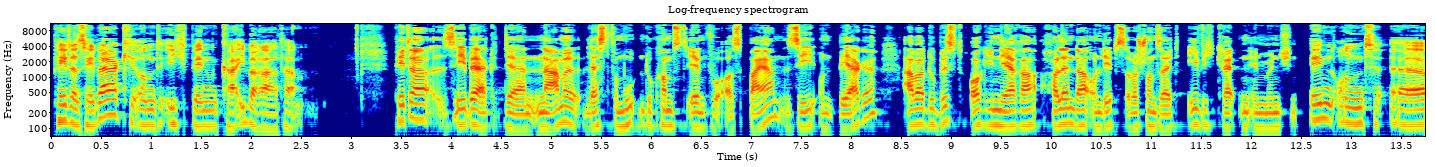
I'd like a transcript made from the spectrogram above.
Peter Seeberg und ich bin KI-Berater. Peter Seeberg, der Name lässt vermuten, du kommst irgendwo aus Bayern, See und Berge, aber du bist originärer Holländer und lebst aber schon seit Ewigkeiten in München. In und äh,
